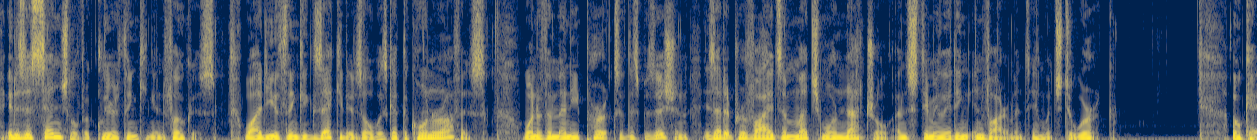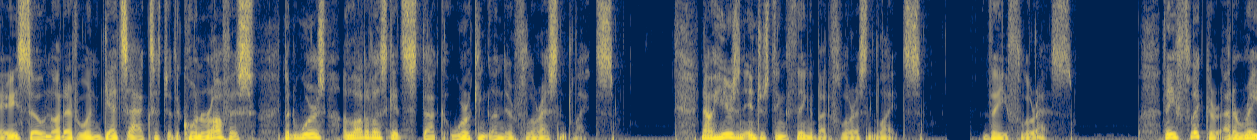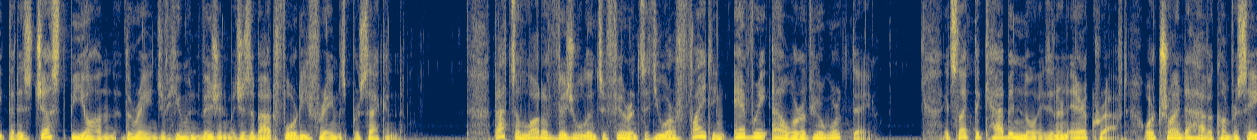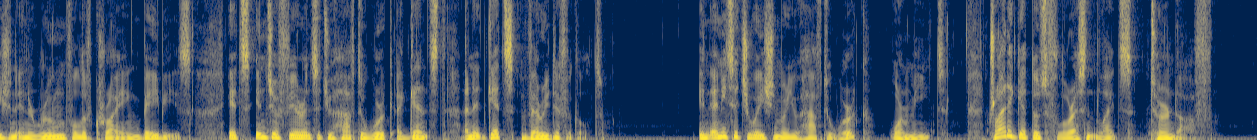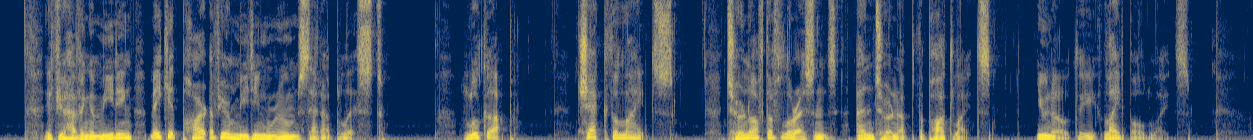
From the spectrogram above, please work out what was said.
It is essential for clear thinking and focus. Why do you think executives always get the corner office? One of the many perks of this position is that it provides a much more natural and stimulating environment in which to work. Okay, so not everyone gets access to the corner office, but worse, a lot of us get stuck working under fluorescent lights. Now, here's an interesting thing about fluorescent lights they fluoresce. They flicker at a rate that is just beyond the range of human vision, which is about 40 frames per second. That's a lot of visual interference that you are fighting every hour of your workday. It's like the cabin noise in an aircraft or trying to have a conversation in a room full of crying babies. It's interference that you have to work against, and it gets very difficult. In any situation where you have to work or meet, try to get those fluorescent lights turned off. If you're having a meeting, make it part of your meeting room setup list. Look up, check the lights, turn off the fluorescents, and turn up the pot lights. You know, the light bulb lights.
